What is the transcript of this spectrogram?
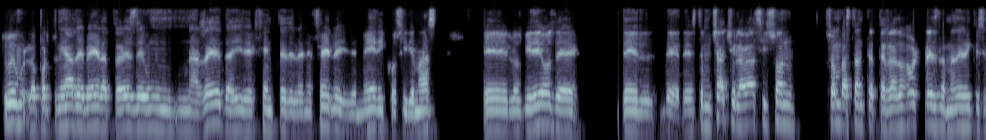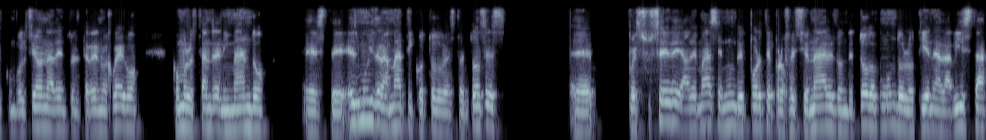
tuve la oportunidad de ver a través de una red ahí de gente de la NFL y de médicos y demás, eh, los videos de de, este muchacho y la verdad sí son, son bastante aterradores la manera en que se convulsiona dentro del terreno de juego, cómo lo están reanimando. Este, es muy dramático todo esto. Entonces, eh, pues sucede además en un deporte profesional donde todo el mundo lo tiene a la vista.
